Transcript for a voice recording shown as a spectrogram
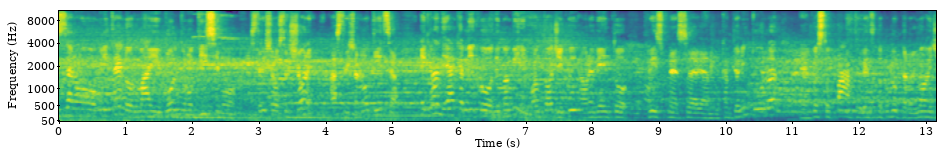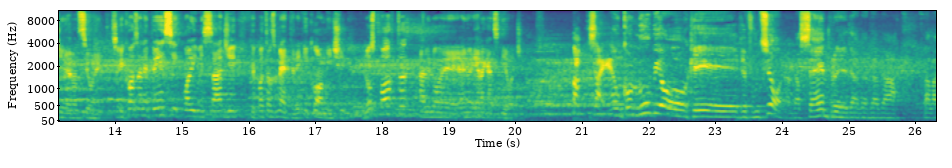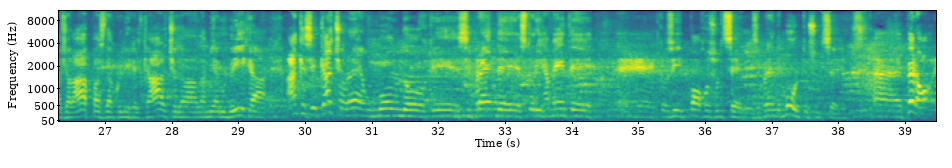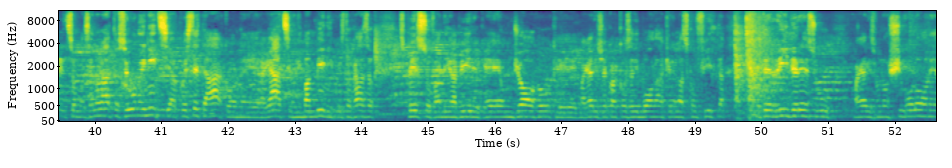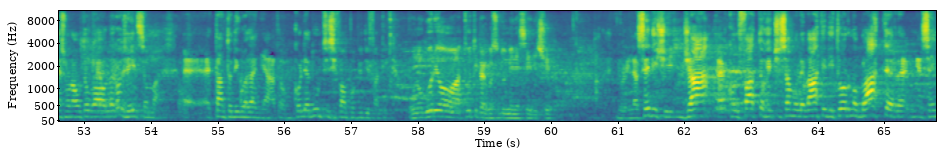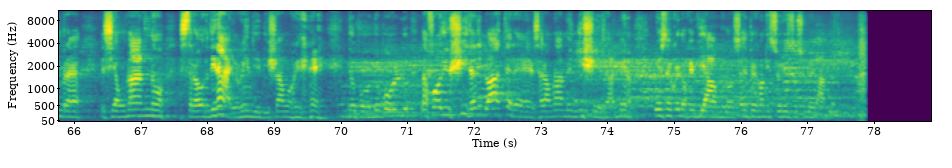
Cristiano Militello, ormai volto notissimo, striscia lo striscione, a striscia la notizia, è grande anche amico dei bambini, in quanto oggi qui a un evento Christmas eh, Campioni Tour, eh, questo party organizzato proprio per le nuove generazioni. Che cosa ne pensi? Quali messaggi che può trasmettere i comici, lo sport alle nuove, ai ragazzi di oggi? Ma sai, è un connubio che, che funziona da sempre, da, da, da, dalla Jalappas, da quelli che è il calcio, dalla mia rubrica, anche se il calcio non è un mondo che si prende storicamente eh, così poco sul serio, si prende molto sul serio. Eh, però, insomma, se non altro, se uno inizia a quest'età con i ragazzi, con i bambini in questo caso, spesso fargli capire che è un gioco, che magari c'è qualcosa di buono anche nella sconfitta, poter ridere su magari su uno scivolone, su un autogol, così insomma è, è tanto di guadagnato. Con gli adulti si fa un po' più di fatica. Un augurio a tutti per questo 2016. 2016 già eh, col fatto che ci siamo levati di torno Blatter mi sembra che sia un anno straordinario quindi diciamo che dopo, dopo la fuoriuscita di Blatter eh, sarà un anno in discesa almeno questo è quello che vi auguro sempre con il sorriso sulle labbra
